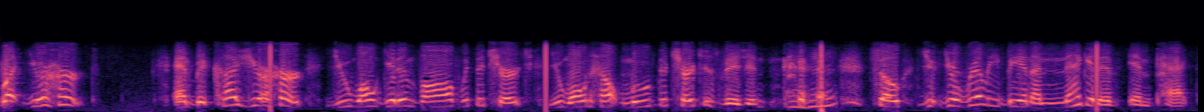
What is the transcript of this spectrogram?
but you're hurt. And because you're hurt, you won't get involved with the church. You won't help move the church's vision. Mhm. so you, you're really being a negative impact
